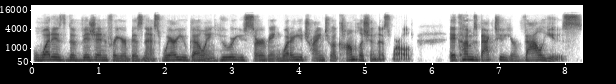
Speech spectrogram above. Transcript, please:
what is the vision for your business? Where are you going? Who are you serving? What are you trying to accomplish in this world? It comes back to your values.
